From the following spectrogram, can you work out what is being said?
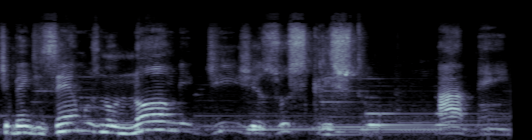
te bendizemos no nome de Jesus Cristo. Amém.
